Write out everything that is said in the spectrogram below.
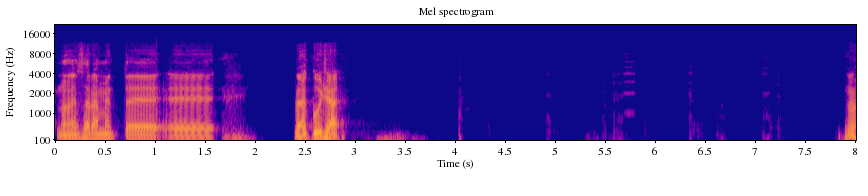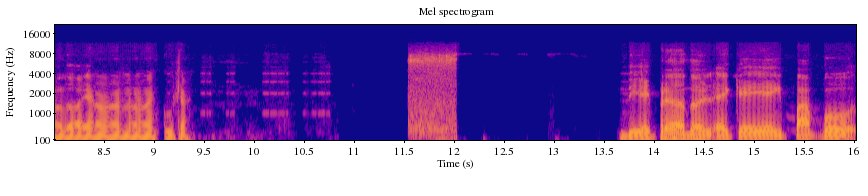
no necesariamente. eh, ¿No escucha? No, todavía no, no, no nos escucha. DJ Predator, a.k.a. Papo,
